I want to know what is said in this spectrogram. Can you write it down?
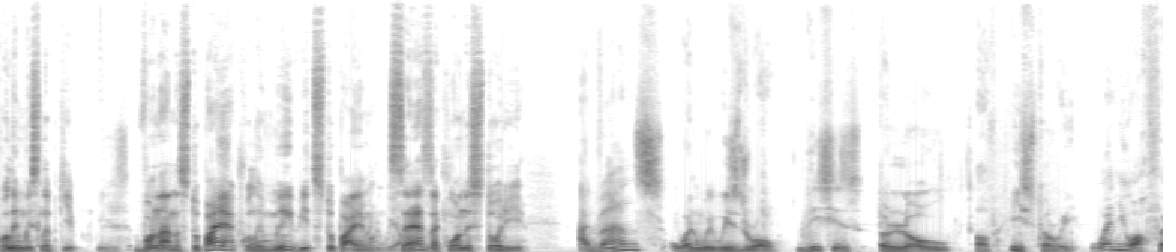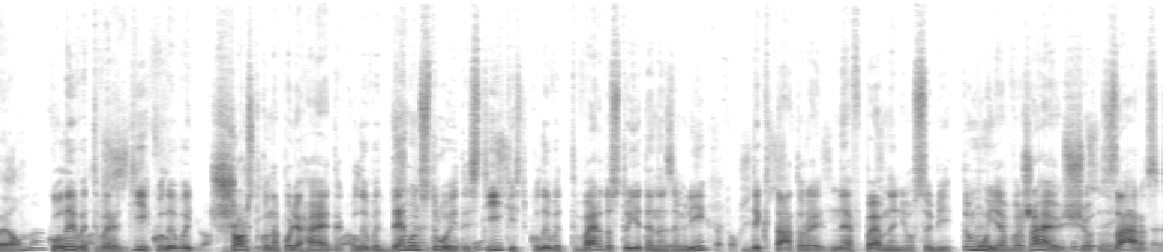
коли ми слабкі. Вона наступає, коли ми відступаємо. Це закон історії. Advance when we withdraw. This is a law of history. When you are firm, Коли ви тверді, коли ви жорстко наполягаєте, коли ви демонструєте стійкість, коли ви твердо стоїте на землі, диктатори не впевнені у собі. Тому я вважаю, що зараз,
